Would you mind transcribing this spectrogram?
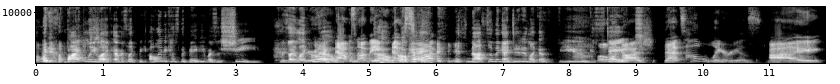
Oh and it God. finally, like, I was like, only because the baby was a she was I like, You're no, right. That was not me. no, that was okay, not me. it's not something I did in like a fugue Oh my gosh, that's hilarious. I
